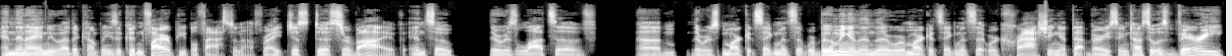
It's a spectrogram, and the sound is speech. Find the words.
and then I knew other companies that couldn't fire people fast enough, right, just to survive. And so there was lots of um, there was market segments that were booming and then there were market segments that were crashing at that very same time so it was very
